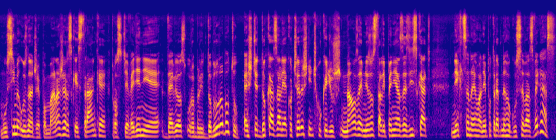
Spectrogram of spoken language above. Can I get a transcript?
musíme uznať, že po manažerskej stránke proste vedenie Devils urobili dobrú robotu. Ešte dokázali ako čerešničku, keď už naozaj nezostali peniaze získať nechceného a nepotrebného Guseva z Vegas.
